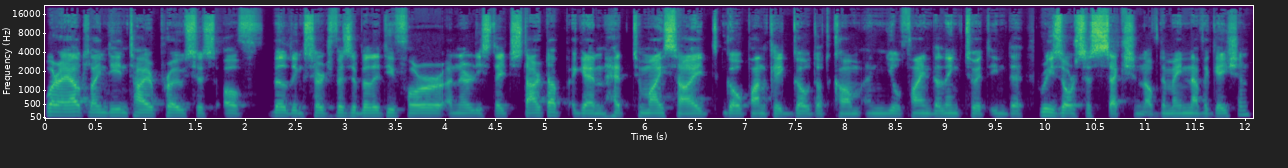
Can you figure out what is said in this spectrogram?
where I outline the entire process of building search visibility for an early stage startup. Again, head to my site, gopancakego.com, and you'll find the link to it in the resources section of the main navigation.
